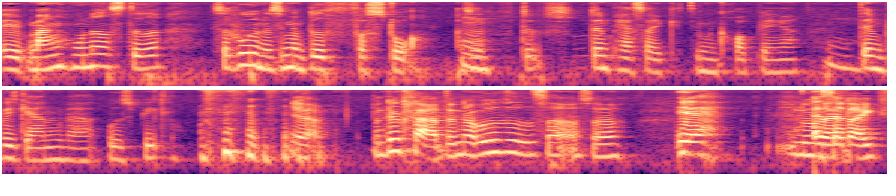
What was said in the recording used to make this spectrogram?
øh, mange hundrede steder, så huden er simpelthen blevet for stor. Altså, mm. den, den passer ikke til min krop længere. Mm. Den vil gerne være udspillet. ja, men det er jo klart, den har udvidet sig, og så... Ja, nu altså, er der ikke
